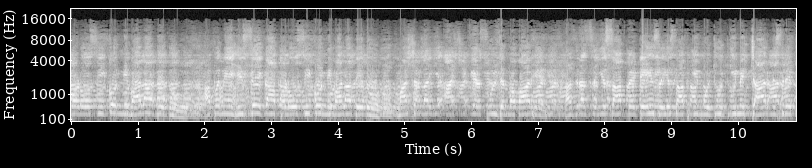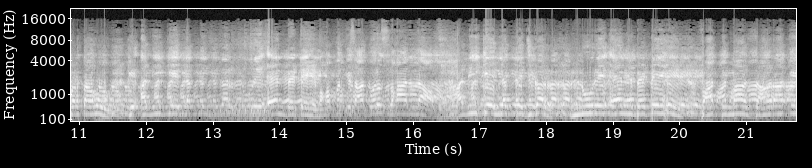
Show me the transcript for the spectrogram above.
پڑوسی کو نوالا دے دو، اپنے حصے کا پڑوسی کو نوالا دے دو۔ ماشاءاللہ یہ عاشق رسول جلوہ بار ہے۔ حضرت سید صاحب بیٹے ہیں۔ سید صاحب کی موجودگی میں چار مصرے پڑھتا ہوں کہ علی کے لگتے جگر نور عین بیٹے ہیں۔ محبت کے ساتھ بولو سبحان اللہ۔ علی کے لگتے جگر نور عین بیٹے ہیں۔ فاطمہ زہرا کے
